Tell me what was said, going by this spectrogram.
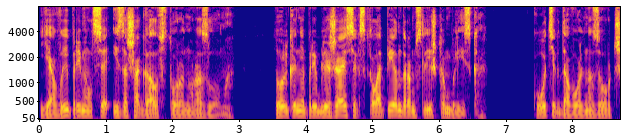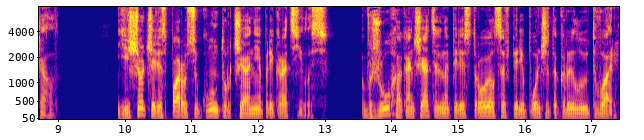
Я выпрямился и зашагал в сторону разлома. «Только не приближайся к скалопендрам слишком близко». Котик довольно заурчал. Еще через пару секунд урчание прекратилось. Вжух окончательно перестроился в перепончато-крылую тварь,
